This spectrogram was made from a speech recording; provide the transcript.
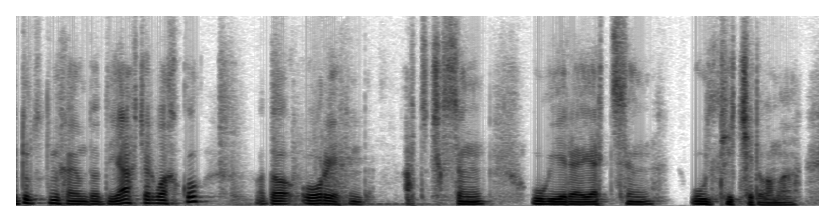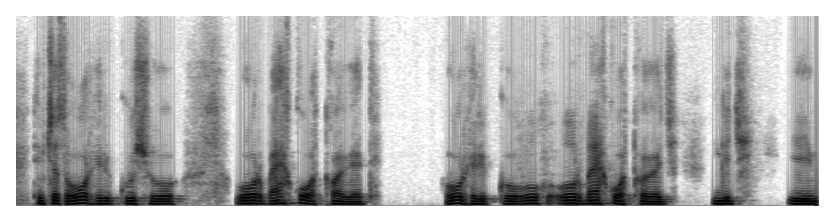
өдөр тутмынхаа юмдууд яах чарга байхгүй одоо уурын эрхэнд автчихсан үг яриа ярьцсан үйлд хийчихэд байгаамаа. Тэм учраас уур хэрэггүй шүү. Уур байхгүй утгаа гэд уур хэрэггүй уур байхгүй утгаа гэж ингэж ийм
